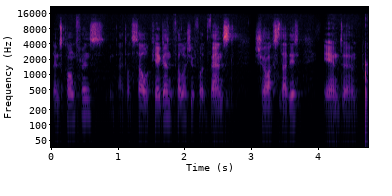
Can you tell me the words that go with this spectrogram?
Claims Conference entitled Saul Kagan Fellowship for Advanced Shoah Studies. And um,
